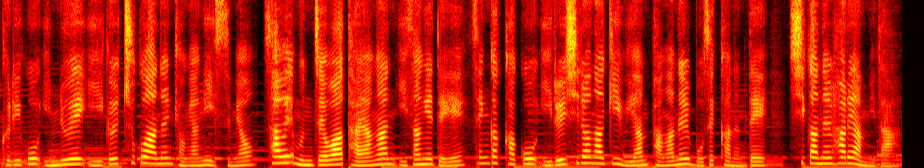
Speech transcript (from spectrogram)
그리고 인류의 이익을 추구하는 경향이 있으며 사회 문제와 다양한 이상에 대해 생각하고 이를 실현하기 위한 방안을 모색하는데 시간을 할애합니다.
